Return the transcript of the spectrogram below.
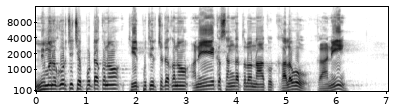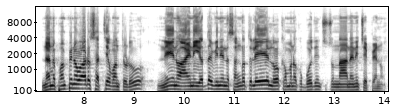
మిమ్మను గూర్చి చెప్పుటకును తీర్పు తీర్చుటకును అనేక సంగతులు నాకు కలవు. కానీ నన్ను పంపినవాడు సత్యవంతుడు. నేను ఆయన యొద్ద వినిన సంగతులే లోకమునకు బోధించుచున్నానని చెప్పాను.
